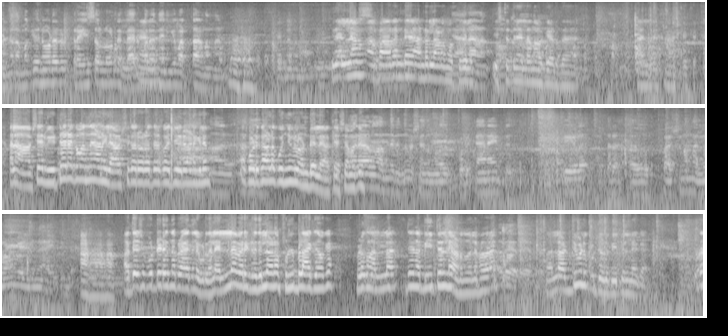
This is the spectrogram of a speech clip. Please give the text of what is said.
പിന്നെ നമുക്ക് ഇതിനോടൊരു ക്രേസ് ഉള്ളതുകൊണ്ട് എല്ലാരും പറയുന്നത് എനിക്ക് വട്ടാണെന്നാണ്. പിന്നെ ഇതെല്ലാം ഫാദറിന്റെ അണ്ടറിലാണ് മൊത്തത്തിൽ ഇഷ്ടത്തിനെല്ലാം നോക്കിയെടുത്തത്. അല്ല? അല്ല ആവശ്യം വീട്ടുകാരൊക്കെ വന്നതാണെങ്കിലും ആവശ്യക്കാർ ഓരോരുത്തർക്ക് വെച്ച് വരുവാണെങ്കിലും കൊടുക്കാനുള്ള കുഞ്ഞുങ്ങളുണ്ട് അല്ലേ അത്യാവശ്യം ഒരാൾ വന്നിരുന്നു പക്ഷെ നമ്മൾ കൊടുക്കാനായിട്ട് അത്യാവശ്യം ഫുഡ് എടുക്കുന്ന പ്രായത്തിൽ കൊടുക്കുന്നത് എല്ലാ വെറൈറ്റി ഇതിലാണ് ഫുൾ ബ്ലാക്ക് നോക്കെ ഇവിടെ നല്ല ഇത് ബീറ്റലിന്റെ ആണെന്ന് അല്ലേ ഫാദറെ നല്ല അടിപൊളി കുട്ടികൾ ബീറ്റലിനൊക്കെ. ഇത്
